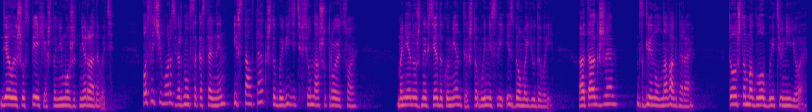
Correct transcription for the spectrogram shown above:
«Делаешь успехи, что не может не радовать». После чего развернулся к остальным и встал так, чтобы видеть всю нашу троицу — мне нужны все документы, что вынесли из дома Юдовой. А также...» — взглянул на Вагнера. «То, что могло быть у нее.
